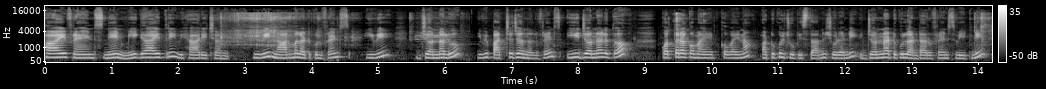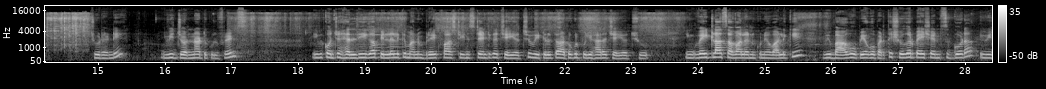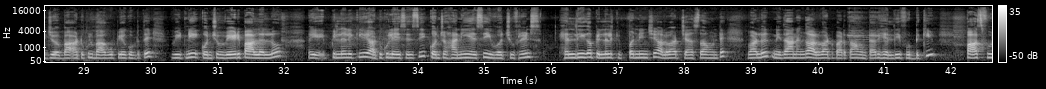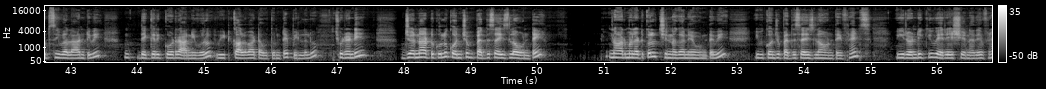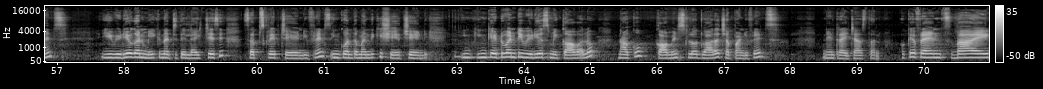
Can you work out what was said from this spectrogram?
Hi friends నేను మీ గాయత్రి విహారీ చంద్. ఇవి normal అటుకులు ఫ్రెండ్స్. ఇవి జొన్నలు ఇవి పచ్చ జొన్నలు ఫ్రెండ్స్. ఈ జొన్నలతో కొత్త రకమైన అటుకులు చూపిస్తాను. చూడండి జొన్న అటుకులు అంటారు ఫ్రెండ్స్ వీటిని. చూడండి ఇవి జొన్న అటుకులు ఫ్రెండ్స్. ఇవి కొంచెం హెల్తీగా పిల్లలకి మనం బ్రేక్ఫాస్ట్ ఇన్స్టెంట్గా చేయొచ్చు. వీటితో అటుకులు పులిహార చేయొచ్చు. వెయిట్ లాస్ అవ్వాలనుకునే వాళ్ళకి ఇవి బాగా ఉపయోగపడతాయి. షుగర్ పేషెంట్స్కి కూడా ఇవి అటుకులు బాగా ఉపయోగపడతాయి. వీటిని కొంచెం వేడి పాలల్లో పిల్లలకి అటుకులు వేసేసి కొంచెం హనీ వేసి ఇవ్వచ్చు ఫ్రెండ్స్ హెల్తీగా పిల్లలకి ఇప్పటి నుంచి అలవాటు చేస్తూ ఉంటే వాళ్ళు నిదానంగా అలవాటు పడుతూ ఉంటారు హెల్దీ ఫుడ్కి ఫాస్ట్ ఫుడ్స్ ఇవి అలాంటివి దగ్గరికి కూడా రానివ్వరు. వీటికి అలవాటు అవుతుంటే పిల్లలు. చూడండి జొన్న అటుకులు కొంచెం పెద్ద సైజులో ఉంటాయి. నార్మల్ అటుకులు చిన్నగానే ఉంటాయి ఇవి కొంచెం పెద్ద సైజులో ఉంటాయి ఫ్రెండ్స్. ఈ రెండుకి వేరియేషన్ అదే ఫ్రెండ్స్. ఈ వీడియో కానీ మీకు నచ్చితే లైక్ చేసి సబ్స్క్రైబ్ చేయండి ఫ్రెండ్స్. ఇంకొంతమందికి షేర్ చేయండి. ఇంకెటువంటి వీడియోస్ మీకు కావాలో నాకు కామెంట్స్లో ద్వారా చెప్పండి ఫ్రెండ్స్. నేను ట్రై చేస్తాను. Okay friends. బాయ్.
